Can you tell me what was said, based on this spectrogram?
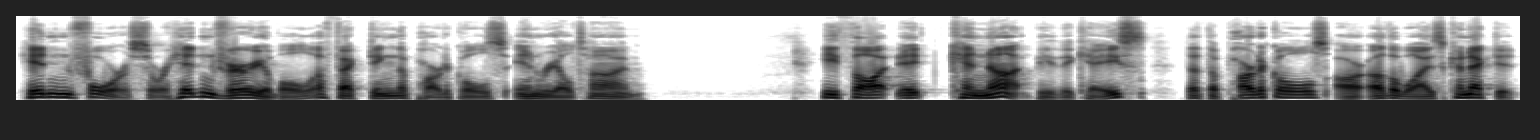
hidden force or hidden variable affecting the particles in real time. He thought it cannot be the case that the particles are otherwise connected.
